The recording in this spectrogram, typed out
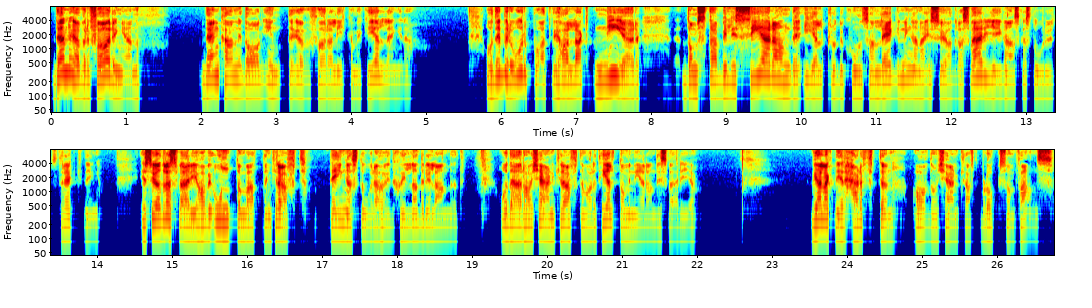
Den överföringen den kan idag inte överföra lika mycket el längre. Och Det beror på att vi har lagt ner de stabiliserande elproduktionsanläggningarna i södra Sverige i ganska stor utsträckning. I södra Sverige har vi ont om vattenkraft. Det är inga stora höjdskillnader i landet. Och där har kärnkraften varit helt dominerande i Sverige. Vi har lagt ner hälften av de kärnkraftblock som fanns.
